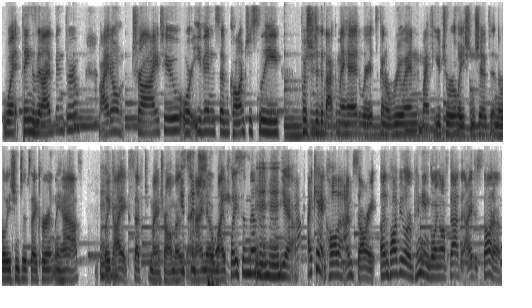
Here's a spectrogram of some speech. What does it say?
what things that I've been through. I don't try to or even subconsciously push it to the back of my head where it's going to ruin my future relationships and the relationships I currently have. Like mm-hmm. I accept my traumas It's and I know my place in them. Mhm. Yeah, I can't call that. I'm sorry. Unpopular opinion going off that that I just thought of.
